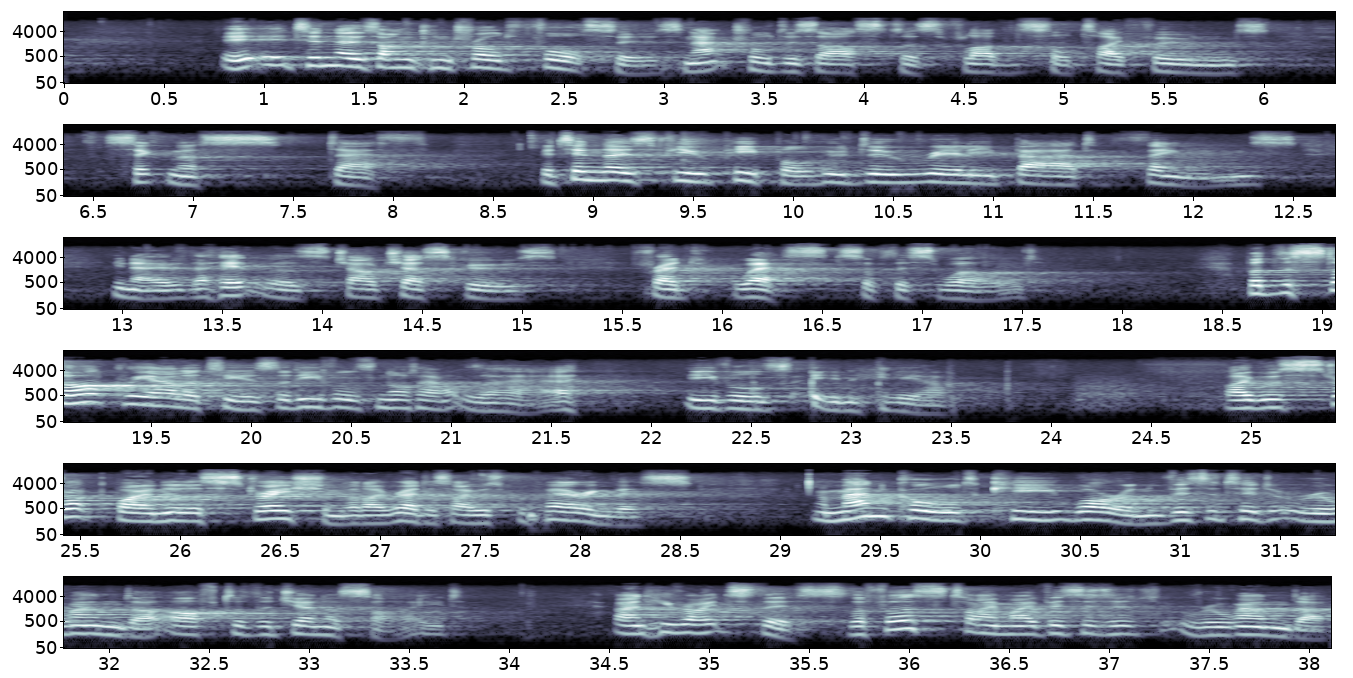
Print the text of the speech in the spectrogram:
It's in those uncontrolled forces, natural disasters, floods or typhoons, sickness, death. It's in those few people who do really bad things you know, the Hitlers, Ceausescu's, Fred Wests of this world. But the stark reality is that evil's not out there, evil's in here. I was struck by an illustration that I read as I was preparing this. A man called Kay Warren visited Rwanda after the genocide, and he writes this The first time I visited Rwanda,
